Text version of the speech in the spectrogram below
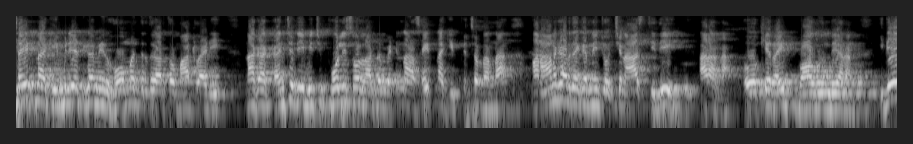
సైట్ నాకు ఇమీడియట్గా మీరు హోంమంత్రి గారితో మాట్లాడి నాకు ఆ కంచె తీపిచ్చి పోలీసు వాళ్ళని అడ్డం పెట్టి నా సైట్ నాకు ఇప్పించండి అన్న. మా నాన్నగారి దగ్గర నుంచి వచ్చిన ఆస్తి ఇది అని అన్న. ఓకే రైట్ బాగుంది అని అన్న. ఇదే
